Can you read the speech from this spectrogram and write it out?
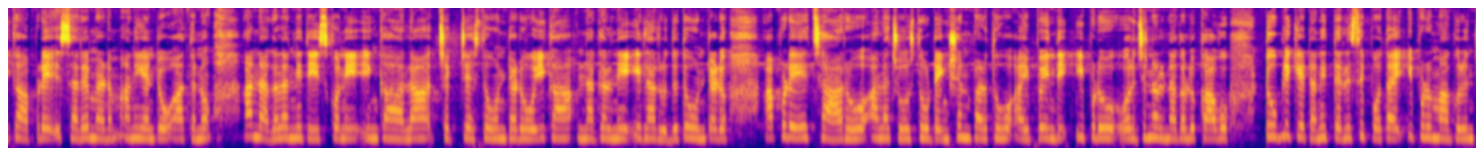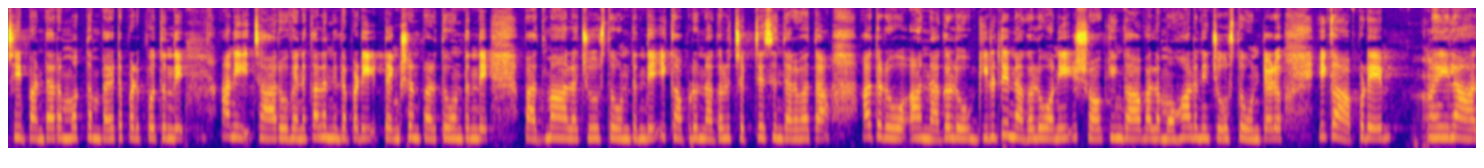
ఇక అప్పుడే సరే మేడం అని అంటూ అతను ఆ నగలన్నీ తీసుకొని ఇంకా అలా చెక్ చేస్తూ ఉంటాడు. ఇక నగల్ని ఇలా రుద్దుతూ ఉంటాడు. అప్పుడే చారు అలా చూస్తూ టెన్షన్ పడుతూ అయిపోయింది. ఇప్పుడు ఒరిజినల్ నగలు కావు డూప్లికేట్ అని తెలిసిపోతాయి. ఇప్పుడు మా గురించి బండారం మొత్తం బయటపడిపోతుంది అని చారు వెనకాల నిలబడి టెన్షన్ పడుతూ ఉంటుంది. పద్మ అలా చూస్తూ ఉంటుంది. ఇక అప్పుడు నగలు చెక్ చేసిన తర్వాత అతడు ఆ నగలు గిల్టీ నగలు అని షాకింగ్గా వాళ్ళ మొహాలని చూస్తూ ఉంటాడు. ఇక అప్పుడే ఇలా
